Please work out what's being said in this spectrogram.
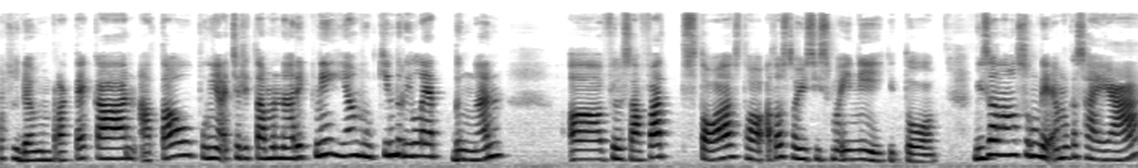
yang sudah mempraktekkan atau punya cerita menarik nih yang mungkin relate dengan uh, filsafat stoa, stoa atau stoicisme ini gitu. Bisa langsung DM ke saya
